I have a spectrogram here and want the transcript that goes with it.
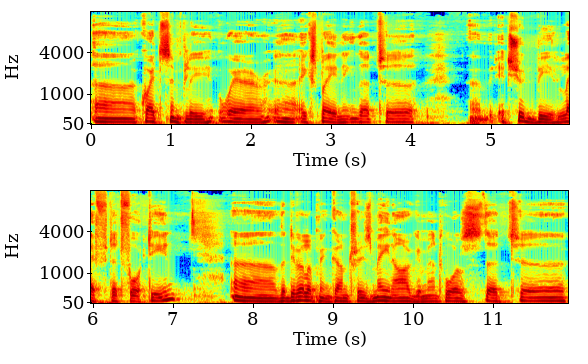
uh, quite simply were uh, explaining that uh, um, it should be left at 14. Uh, the developing countries' main argument was that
